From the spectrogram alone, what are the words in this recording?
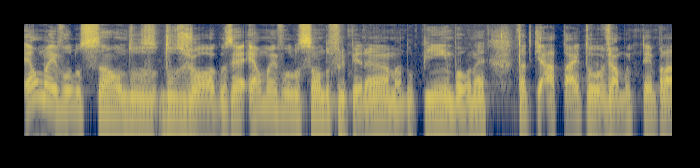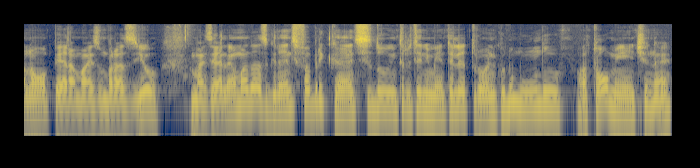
é uma evolução dos, dos jogos, é, é uma evolução do fliperama, do pinball, né? Tanto que a Taito, já há muito tempo, ela não opera mais no Brasil, mas ela é uma das grandes fabricantes do entretenimento eletrônico do mundo atualmente, né?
